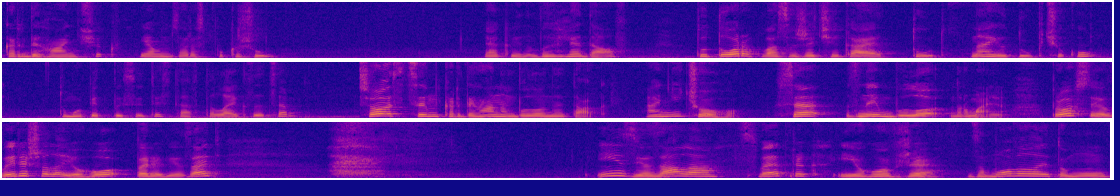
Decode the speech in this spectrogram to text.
кардиганчик. Я вам зараз покажу, як він виглядав. Тутор вас вже чекає тут на ютубчику, тому підписуйтесь, ставте лайк за це. Що з цим кардиганом було не так? А нічого, все з ним було нормально. Просто я вирішила його перев'язати і зв'язала светрик, і його вже замовили, тому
